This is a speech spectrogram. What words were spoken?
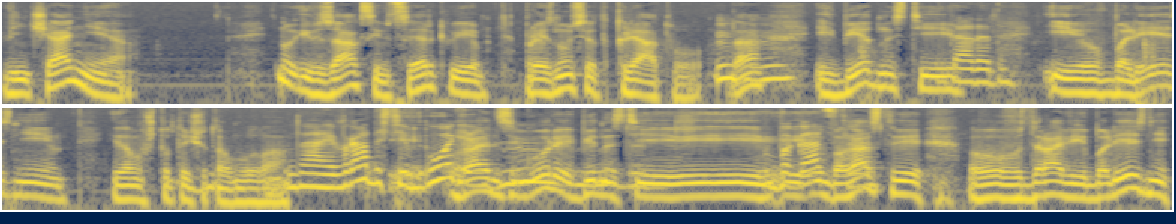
венчания ну, и в ЗАГСе, и в церкви произносят клятву, угу. да, и в бедности, Да-да-да. и в болезни, и там что-то еще там было. Да, и в радости, и в горе. В радости, в горе, в бедности, и, в богатстве. и в богатстве, в здравии и болезни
